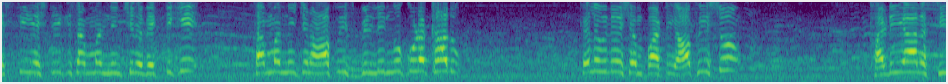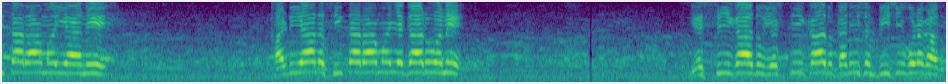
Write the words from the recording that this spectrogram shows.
ఎస్సీ ఎస్టీకి సంబంధించిన వ్యక్తికి సంబంధించిన ఆఫీస్ బిల్డింగు కూడా కాదు. తెలుగుదేశం పార్టీ ఆఫీసు కడియాల సీతారామయ్య అనే కడియాల సీతారామయ్య గారు అనే. ఎస్సీ కాదు ఎస్టీ కాదు కనీసం బీసీ కూడా కాదు.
